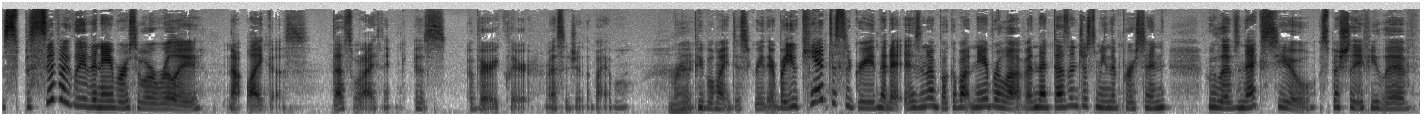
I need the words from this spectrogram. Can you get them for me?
specifically the neighbors who are really not like us that's what i think is a very clear message in the bible Right. but people might disagree there. But you can't disagree that it isn't a book about neighbor love. And that doesn't just mean the person who lives next to you, especially if you live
